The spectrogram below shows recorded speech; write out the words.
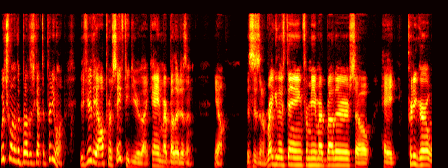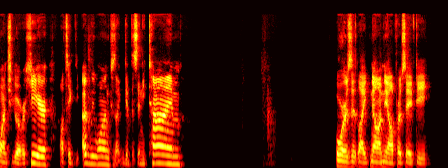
Which one of the brothers got the pretty one? If you're the all pro safety, you're like, hey, my brother doesn't, you know, this isn't a regular thing for me and my brother. So, hey, pretty girl, why don't you go over here? I'll take the ugly one because I can get this anytime. Or is it like, no, I'm the all pro safety.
